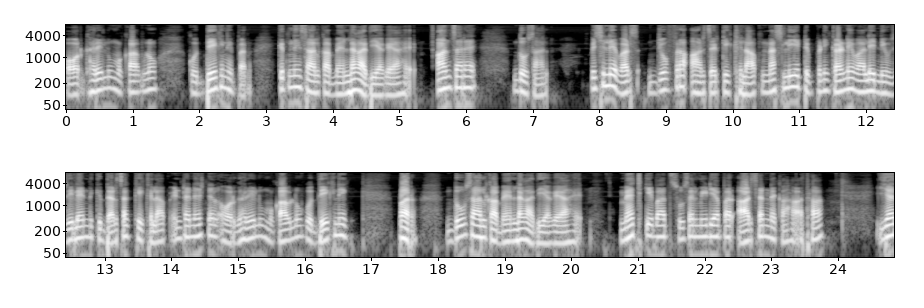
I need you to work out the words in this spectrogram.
और घरेलू मुकाबलों को देखने पर कितने साल का बैन लगा दिया गया है? आंसर है, दो साल। पिछले वर्ष जोफ्रा आर्चर के खिलाफ नस्लीय टिप्पणी करने वाले न्यूजीलैंड के दर्शक के खिलाफ इंटरनेशनल और घरेलू मुकाबलों को देखने पर दो साल का बैन लगा दिया गया है। मैच के बाद सोशल मीडिया पर आर्चर ने कहा था, यह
